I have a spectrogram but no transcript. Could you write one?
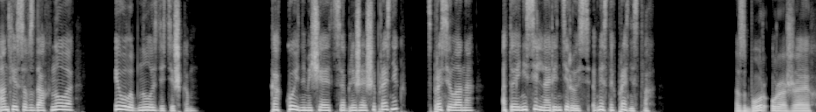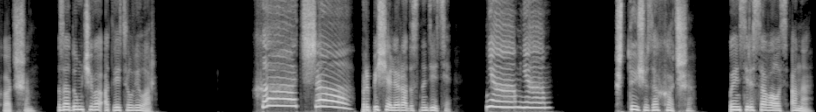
Анфиса вздохнула и улыбнулась детишкам. «Какой намечается ближайший праздник?» — спросила она. «А то я не сильно ориентируюсь в местных празднествах». «Сбор урожая хадша», — задумчиво ответил Вилар. «Хадша!» — пропищали радостно дети. «Ням-ням!» «Что еще за хадша?» — поинтересовалась она.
